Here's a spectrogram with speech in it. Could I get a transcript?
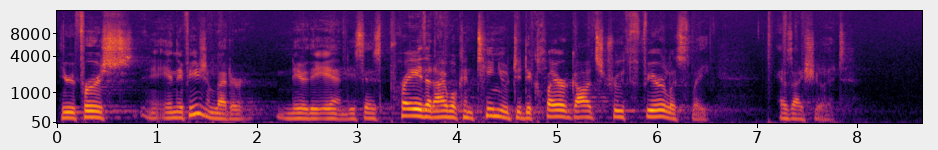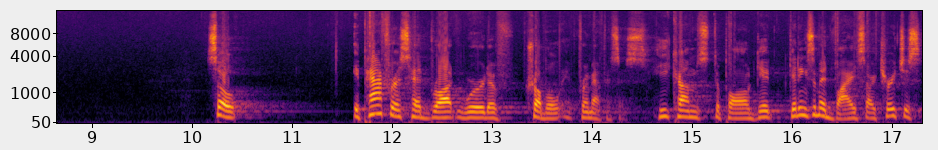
He refers in the Ephesian letter near the end, he says, Pray that I will continue to declare God's truth fearlessly as I should. So, Epaphras had brought word of trouble from Ephesus. He comes to Paul get, getting some advice. Our church is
